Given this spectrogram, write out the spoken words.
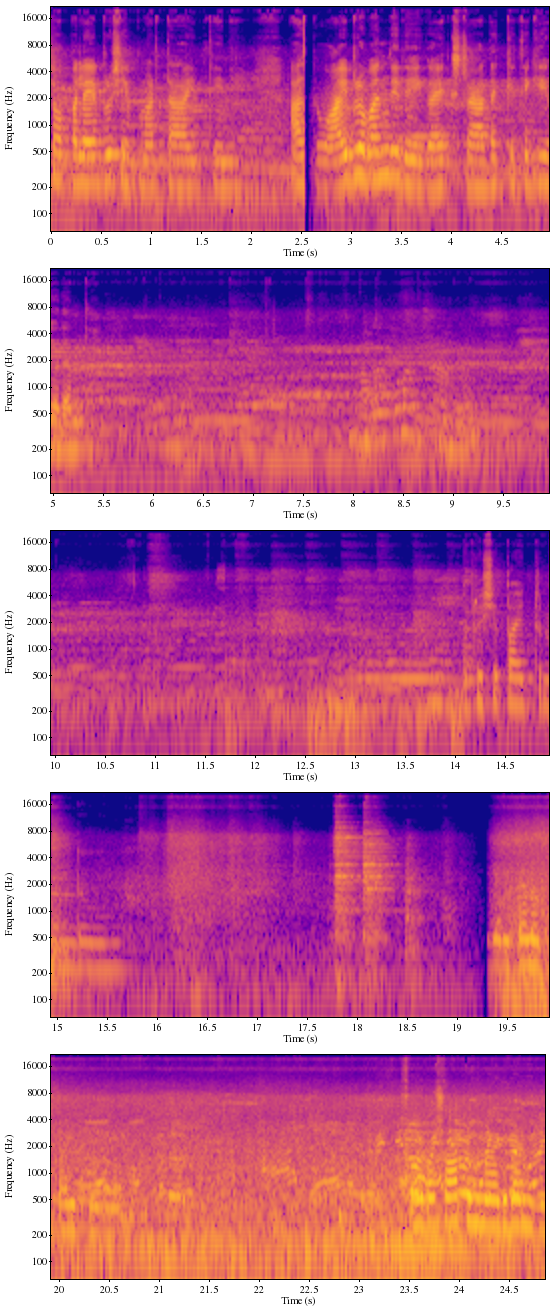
ಶಾಪಲ್ಲಿ ಐಬ್ರೋ ಶೇಪ್ ಮಾಡ್ತಾ ಇದ್ದೀನಿ. ಅದು ಐಬ್ರೋ ಬಂದಿದೆ ಈಗ ಎಕ್ಸ್ಟ್ರಾ ಅದಕ್ಕೆ ತೆಗೆಯೋದಂತ. ಐಬ್ರೋ ಶೇಪ್ ಆಯಿತು ನಂದು. ರಿಟರ್ನ್ ಹೋಗ್ತಾ ಇದ್ದೇವೆ. ಸ್ವಲ್ಪ ಶಾಪಿಂಗ್ ಮಾಡಿ ಬಂದ್ವಿ.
